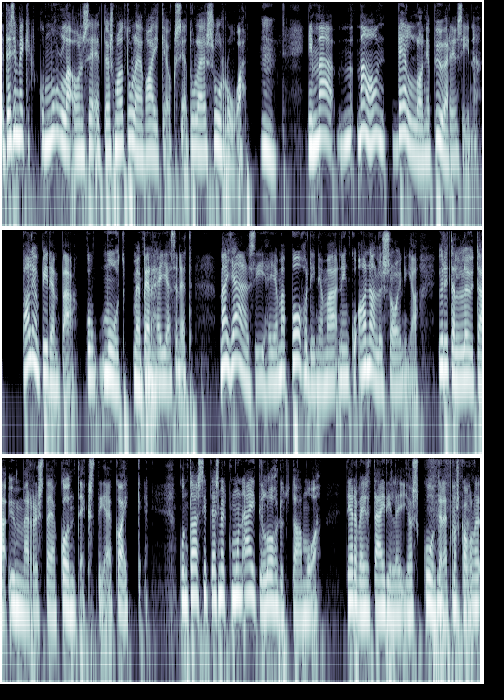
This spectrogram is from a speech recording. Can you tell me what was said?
Et esimerkiksi kun mulla on se, että jos mulla tulee vaikeuksia, tulee surua, mm. niin mä, mä oon vellon ja pyörin siinä paljon pidempään kuin muut meidän perheenjäsenet. Mä jään siihen ja mä pohdin ja mä niin kuin analysoin ja yritän löytää ymmärrystä ja kontekstia ja kaikkea. Kun taas sitten esimerkiksi mun äiti lohduttaa mua. Terveiset äidille, jos kuuntelet, koska olen,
